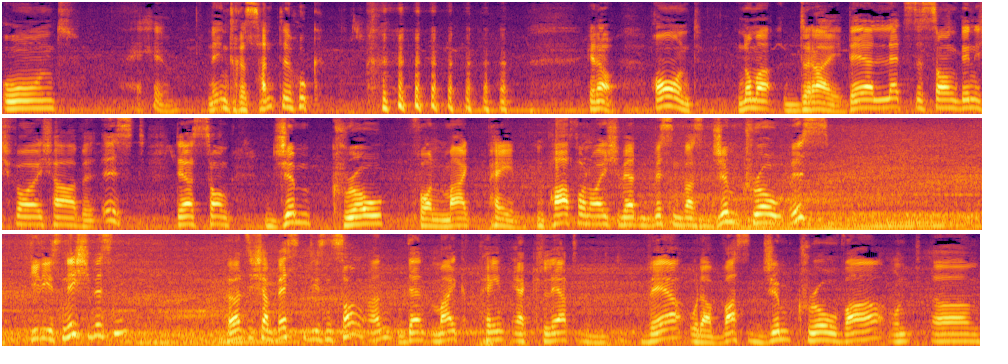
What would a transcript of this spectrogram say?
und hey, eine interessante Hook. genau. Und Nummer 3, der letzte Song, den ich für euch habe, ist der Song Jim Crow von Mike Payne. Ein paar von euch werden wissen, was Jim Crow ist. Die, die es nicht wissen, hören sich am besten diesen Song an, denn Mike Payne erklärt, wer oder was Jim Crow war und ähm,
